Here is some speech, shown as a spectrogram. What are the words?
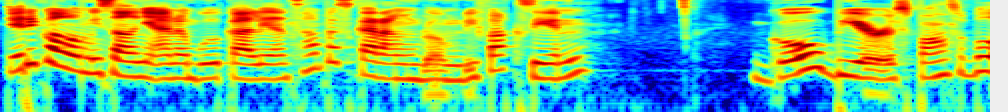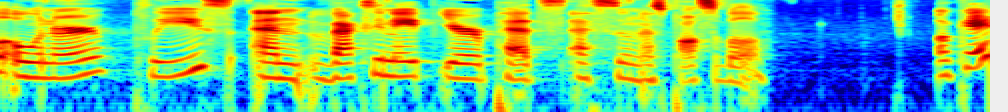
Jadi kalau misalnya anabul kalian sampai sekarang belum divaksin, go be a responsible owner, please, and vaccinate your pets as soon as possible. Oke? Okay?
